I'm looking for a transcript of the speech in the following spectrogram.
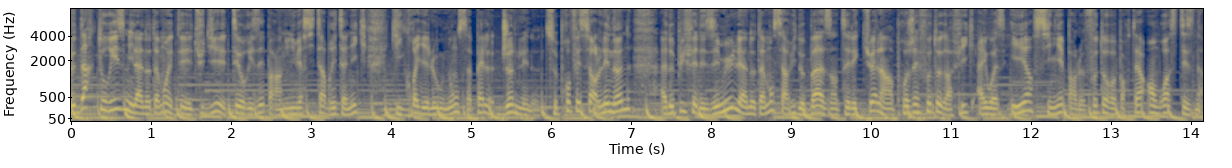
Le dark tourisme, il a notamment été étudié et théorisé par un universitaire britannique qui, croyez-le ou non, s'appelle John Lennon. Ce professeur Lennon a depuis fait des émules et a notamment servi de base intellectuelle à un projet photographique I Was Here, signé par le photoreporter Ambroise Tesna.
